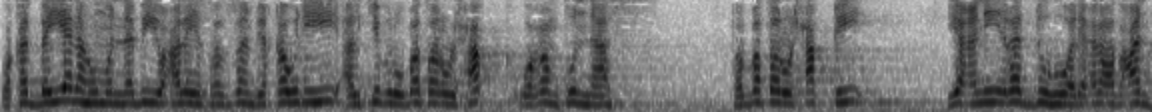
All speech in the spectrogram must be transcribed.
وقد بينهم النبي عليه الصلاة والسلام بقوله الكبر بطر الحق وغمط الناس. فبطر الحق يعني رده والإعراض عنه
